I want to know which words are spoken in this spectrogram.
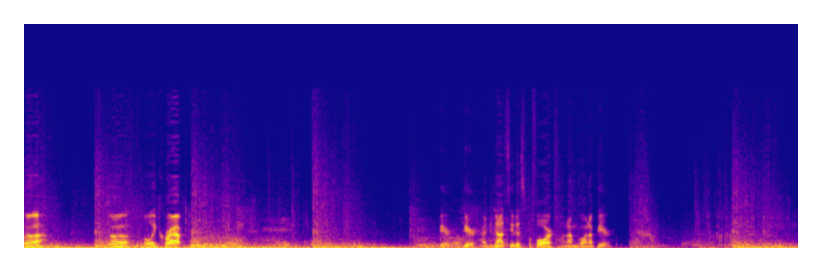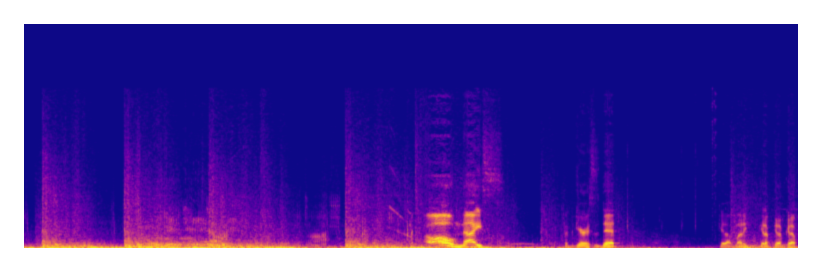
Ugh. Ugh. Holy crap. Up here, up here. I did not see this before when I'm going up here. Oh, nice. But Garrus is dead. Get up, buddy. Get up, get up, get up.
